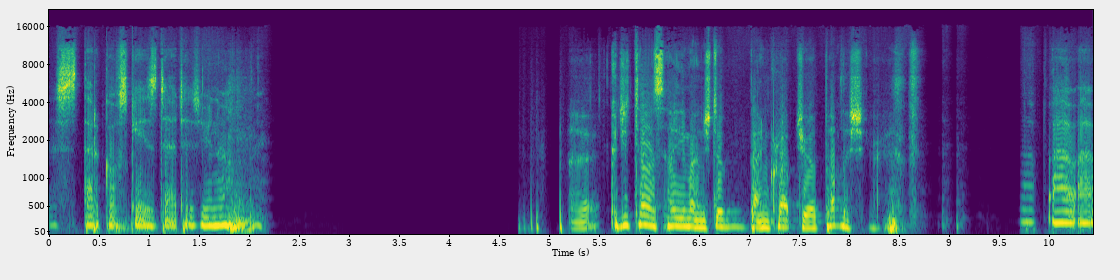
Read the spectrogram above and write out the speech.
Tarkovsky is dead, as you know. Uh, could you tell us how you managed to bankrupt your publisher? I, I,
